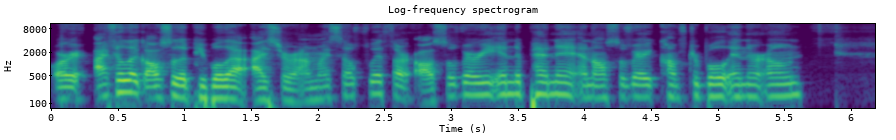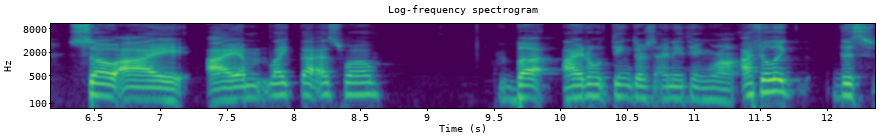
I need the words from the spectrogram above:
or I feel like also the people that I surround myself with are also very independent and also very comfortable in their own. So I I am like that as well. But I don't think there's anything wrong. I feel like this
